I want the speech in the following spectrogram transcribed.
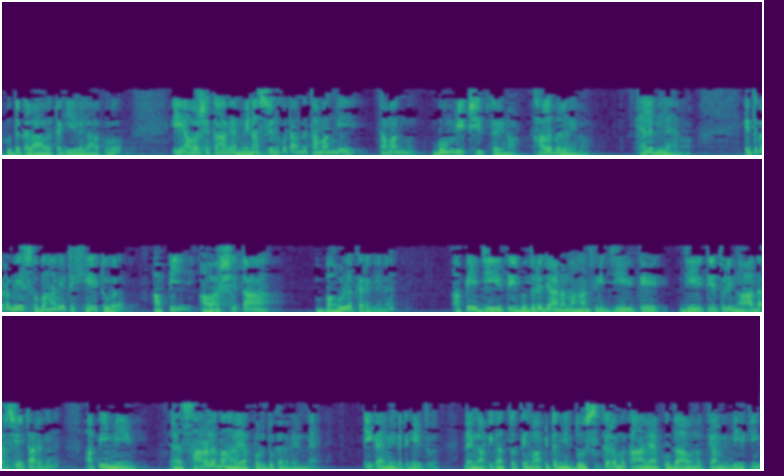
හුදකලාවට ගිය වෙලාවක හෝ ඒ අවශ්‍යතාවයන් වෙනස් වෙනකොට අන්න තමන්ගේ තමන් බොහොම වික්ෂිප්ත වෙනවා කලබල වෙනවා කැළඹිලා යනවා. එතකොට මේ ස්වභාවයට හේතුව අපි අවශ්‍යතා බහුල කරගෙන අපේ ජීවිතේ බුදුරජාණන් වහන්සේගේ ජීවිතේ ජීවිතය තුළින් ආදර්ශයට අරගෙන අපි මේ සරල භාවය පුරුදු කරගන්නේ ඒකයි මේකට හේතුව. දැන් අපි ගත්තොත් එහෙම අපිට මේ දුෂ්කරම කාලයක් උදා වුණොත් යම් විදිහකින්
